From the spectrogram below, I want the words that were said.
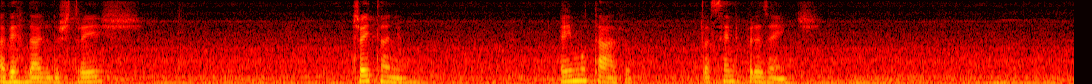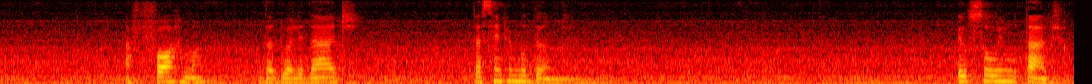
A verdade dos três Chaitanya é imutável, está sempre presente. A forma da dualidade está sempre mudando. Eu sou imutável.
